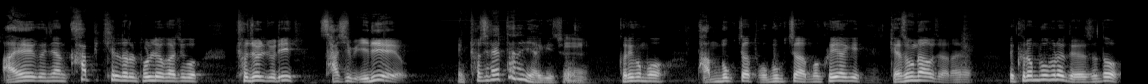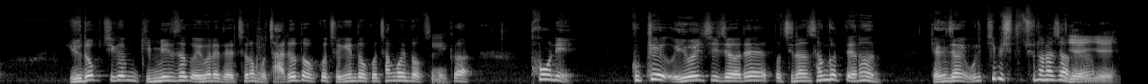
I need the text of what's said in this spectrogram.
아예 그냥 카피킬러를 돌려가지고 표절률이 41이에요. 표절했다는 이야기죠. 음. 그리고 뭐 반복자, 도북자 뭐 그 이야기 계속 나오잖아요. 그런 부분에 대해서도 유독 지금 김민석 의원의 대처는 뭐 자료도 없고 증인도 없고 참고인도 없으니까 톤이 국회의원 시절에 또 지난 선거 때는 굉장히 우리 TBC도 출연하지 예, 않나요? 예.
